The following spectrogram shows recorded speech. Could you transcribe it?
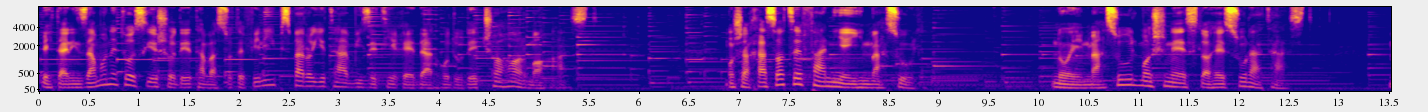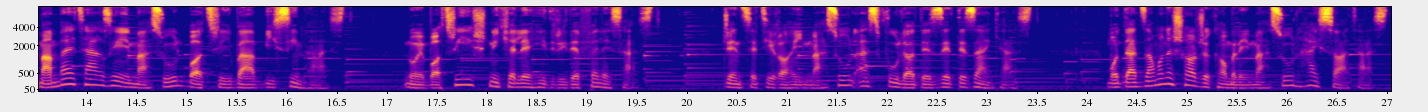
بهترین زمان توصیه شده توسط فیلیپس برای تعویض تیغه در حدود چهار ماه است. مشخصات فنی این محصول نوع این محصول ماشین اصلاح صورت است. منبع تغذیه این محصول باتری و بیسیم هست. نوع باتریش نیکل هیدرید فلز است. جنس تیغه این محصول از فولاد ضد زنگ است. مدت زمان شارژ کامل این محصول 8 ساعت است.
